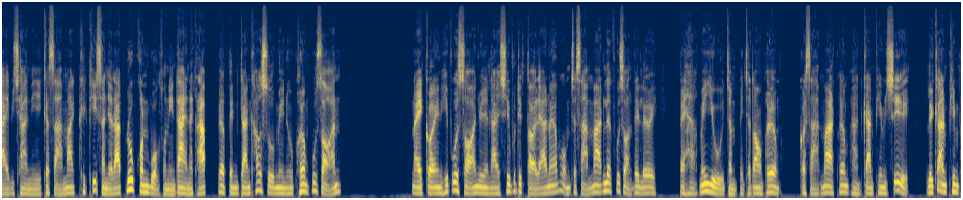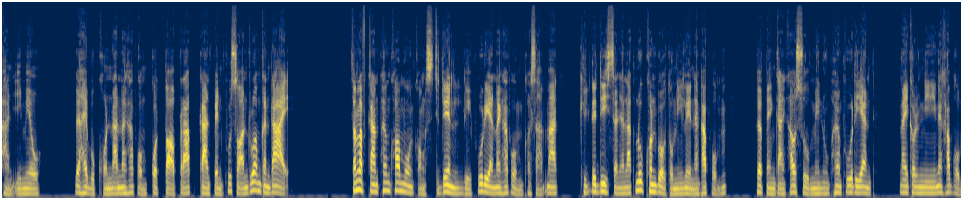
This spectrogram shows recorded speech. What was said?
รายวิชานี้ ก็สามารถคลิกที่สัญลักษณ์รูปคนบวกตรงนี้ได้นะครับเพื่อเป็นการเข้าสู่เมนูเพิ่มผู้สอน ในกรณีที่ผู้สอนอยู่ในรายชื่อผู้ติดต่อแล้วนะครับผมจะสามารถเลือกผู้สอนได้เลย แต่หากไม่อยู่จำเป็นจะต้องเพิ่ม ก็สามารถเพิ่มผ่านการพิมพ์ชื่อ หรือการพิมพ์ผ่านอีเมล เพื่อให้บุคคลนั้นนะครับ ผมกดตอบรับการเป็นผู้สอนร่วมกันได้สำหรับการเพิ่มข้อมูลของ student หรือผู้เรียนนะครับ ผมก็สามารถคลิกได้ที่สัญลักษณ์รูปคนบวกตรงนี้เลยนะครับ ผมเพื่อเป็นการเข้าสู่เมนูเพิ่มผู้เรียนในกรณีนะครับผม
